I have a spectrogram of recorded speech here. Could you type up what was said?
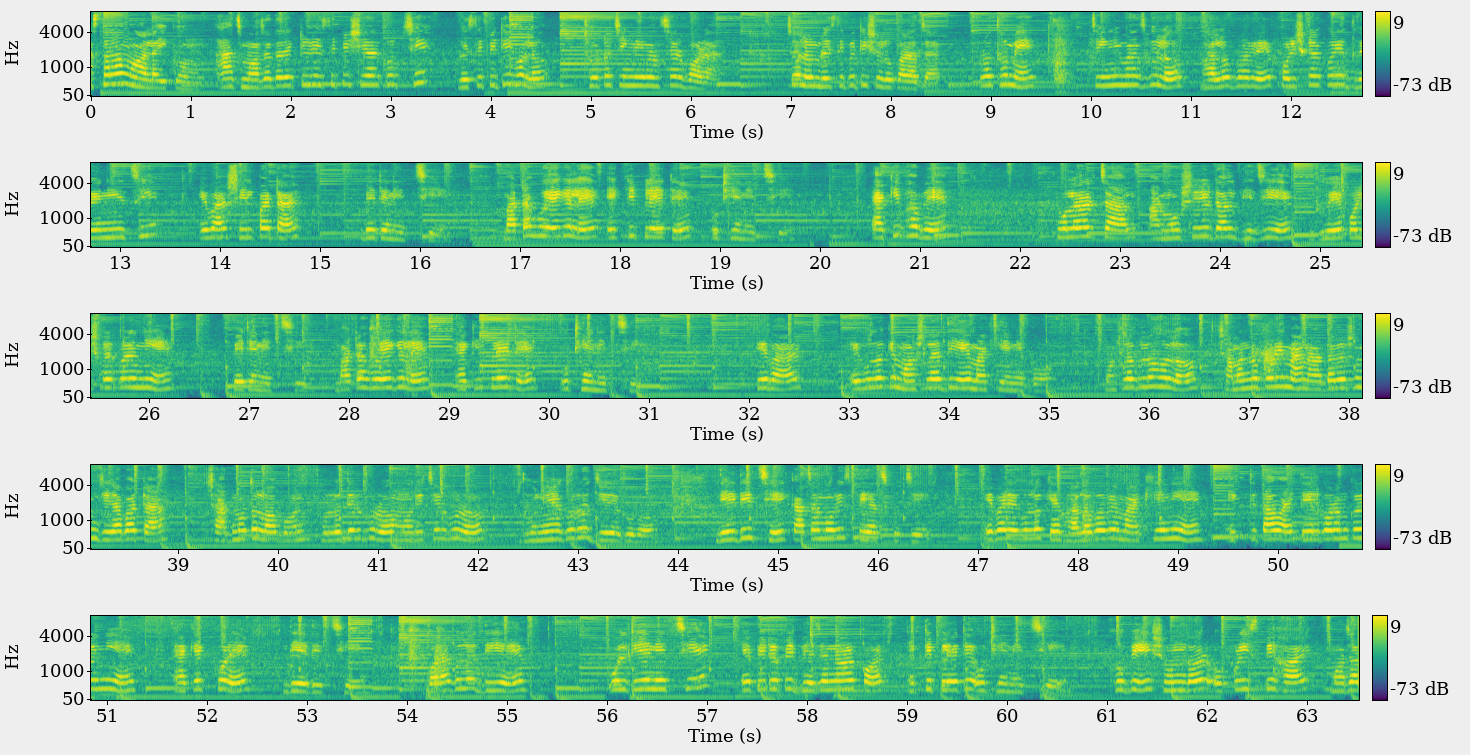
আসসালামু আলাইকুম। আজ মজাদার একটি রেসিপি শেয়ার করছি। রেসিপিটি হলো ছোট চিংড়ি মাছের বড়া। চলুন রেসিপিটি শুরু করা যাক। প্রথমে চিংড়ি মাছগুলো ভালোভাবে পরিষ্কার করে ধুয়ে নিয়েছি। এবার শিলপাটায় বেটে নিচ্ছি। বাটা হয়ে গেলে একটি প্লেটে উঠিয়ে নিচ্ছি। একইভাবে পোলার চাল আর মুসুরির ডাল ভিজিয়ে ধুয়ে পরিষ্কার করে নিয়ে বেটে নিচ্ছি। বাটা হয়ে গেলে একই প্লেটে উঠিয়ে নিচ্ছি। এবার এগুলোকে মশলা দিয়ে মাখিয়ে নেব। মশলাগুলো হলো সামান্য পরিমাণ আদা, রসুন, জিরা বাটা, স্বাদ মতো লবণ, হলুদের গুঁড়ো, মরিচের গুঁড়ো, ধনিয়া গুঁড়ো, জিরে গুঁড়ো। দিয়ে দিচ্ছি কাঁচামরিচ, পেঁয়াজ কুচি। এবার এগুলোকে ভালোভাবে মাখিয়ে নিয়ে একটি তাওয়ায় তেল গরম করে নিয়ে এক এক করে দিয়ে দিচ্ছি। বড়াগুলো দিয়ে উল্টিয়ে নিচ্ছি, এপিট ওপিট ভেজে নেওয়ার পর একটি প্লেটে উঠিয়ে নিচ্ছি। খুবই সুন্দর ও ক্রিস্পি হয়, মজা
